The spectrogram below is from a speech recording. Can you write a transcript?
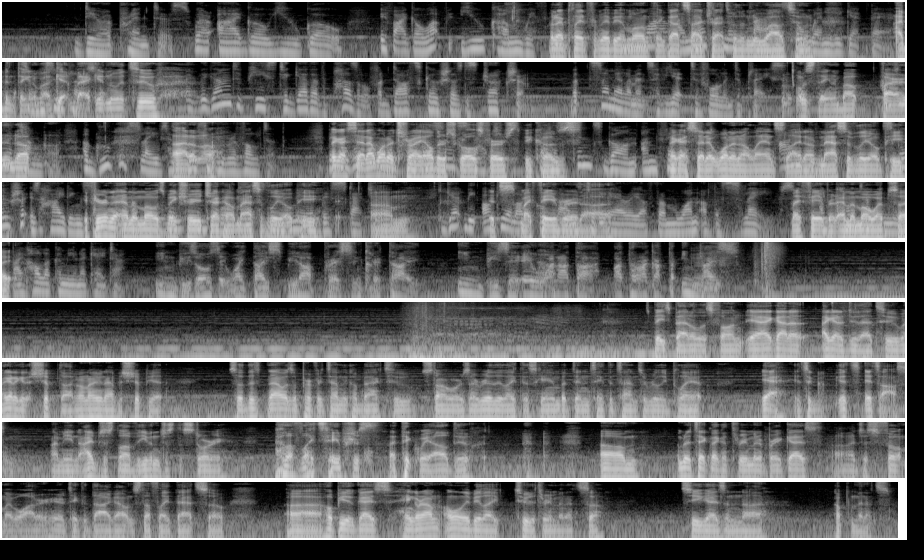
Dear apprentice, where I go, you go. If I go up, you come with me. But. I played for maybe a month and Meanwhile, got sidetracked with a new WoW tune. when we get there. I've been So thinking about listen getting back into it too. I've begun to piece together the puzzle for Darth Skotia's destruction, but some elements have yet to fall into place. I was thinking about firing it up. jungle, a group of slaves has I don't recently know. revolted. Like I said, I want to try Elder Scrolls first because, like I said, it won in a landslide on Massively OP. If you're into MMOs, make sure you check out Massively OP. Um, it's my favorite, uh, my favorite MMO website. by holocommunicator. In piso se waitai spira presin kretai. In pise e wanata atragata intais. Space battle is fun. Yeah, I gotta I gotta do that too. I gotta get a ship though. I don't even have a ship yet. So this now is a perfect time to come back to Star Wars. I really like this game, but didn't take the time to really play it. Yeah, it's a it's it's awesome. I mean, I just love even just the story. I love lightsabers. I think we all do. um, I'm gonna take like a three minute break, guys. Uh, just fill up my water here, take the dog out and stuff like that. So, uh, hope you guys hang around. I'll only be like two to three minutes. So, see you guys in uh, a couple minutes.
